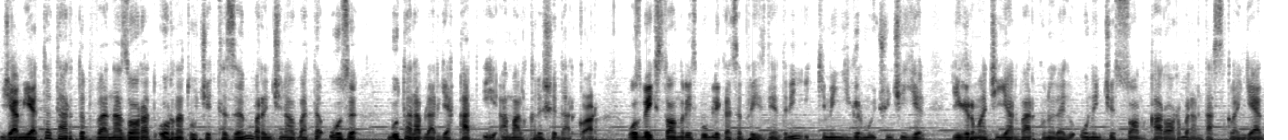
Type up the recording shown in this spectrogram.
Jamiyatda tartib va nazorat o'rnatuvchi tizim birinchi navbatda o'zi bu talablarga qat'iy amal qilishi darkor. O'zbekiston respublikasi prezidentining 2023 yil 20 yanvar kunidagi 10 son qarori bilan tasdiqlangan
